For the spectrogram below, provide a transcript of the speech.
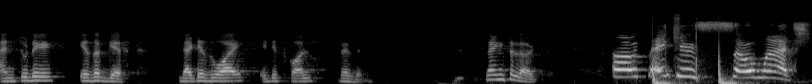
and today is a gift. That is why it is called present. Thanks a lot Oh, thank you so much.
